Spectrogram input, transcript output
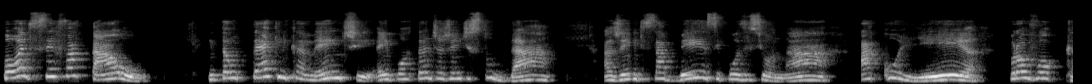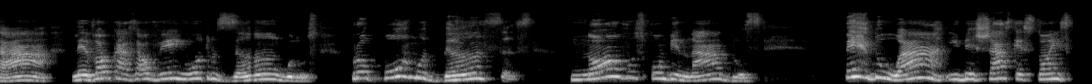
pode ser fatal. Então, tecnicamente, é importante a gente estudar, a gente saber se posicionar, acolher, provocar, levar o casal a ver em outros ângulos, propor mudanças, novos combinados, perdoar e deixar as questões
